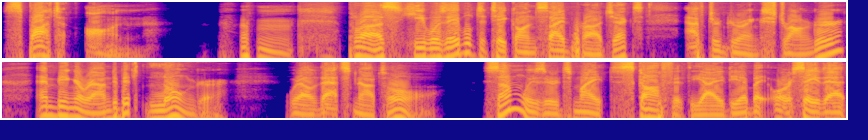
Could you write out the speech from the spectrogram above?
Spot on. Hmm. Plus, he was able to take on side projects after growing stronger and being around a bit longer. Well, that's not all. Some wizards might scoff at the idea, but or say that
